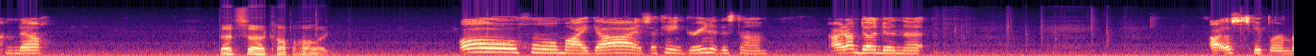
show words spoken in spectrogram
I'm down. That's uh, compaholic. Oh, oh my gosh, I can't green it this time. Alright, I'm done doing that. Alright, let's just keep running.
